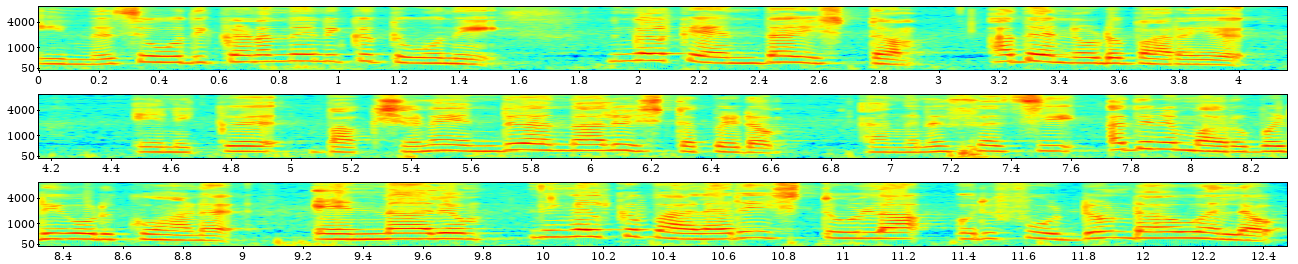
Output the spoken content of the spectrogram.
ഇന്ന് ചോദിക്കണമെന്ന് എനിക്ക് തോന്നി. നിങ്ങൾക്ക് എന്താ ഇഷ്ടം? അതെന്നോട് പറയ്. എനിക്ക് ഭക്ഷണം എന്ത് തന്നാലും ഇഷ്ടപ്പെടും. അങ്ങനെ സച്ചി അതിന് മറുപടി കൊടുക്കുവാണ്. എന്നാലും നിങ്ങൾക്ക് വളരെ ഇഷ്ടമുള്ള ഒരു ഫുഡ് ഉണ്ടാവുമല്ലോ.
